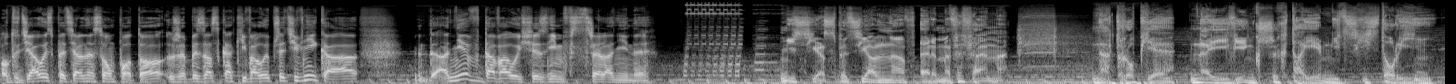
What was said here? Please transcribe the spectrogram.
Oddziały specjalne są po to, żeby zaskakiwały przeciwnika, a, a nie wdawały się z nim w strzelaniny. Misja specjalna w RMFFM. Na tropie największych tajemnic historii.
